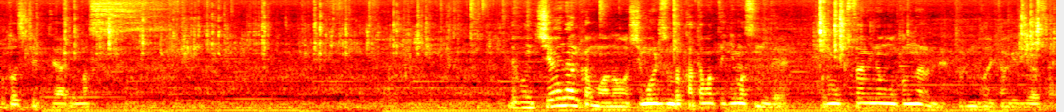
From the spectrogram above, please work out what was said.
落としていってあります。でこの血合いなんかもあの霜降りすると固まってきますんでこれも臭みの元になるんで取り除いてあげてください。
